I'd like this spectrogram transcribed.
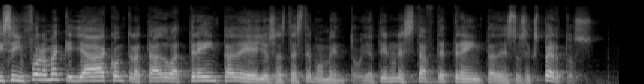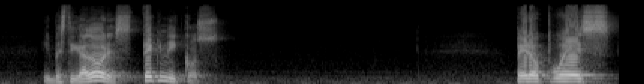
Y se informa que ya ha contratado a 30 de ellos hasta este momento. Ya tiene un staff de 30 de estos expertos, investigadores, técnicos, pero pues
